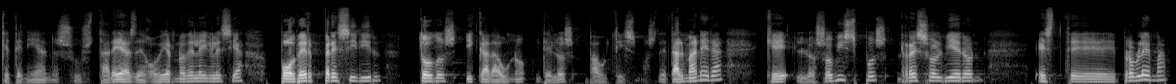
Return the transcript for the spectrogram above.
que tenían sus tareas de gobierno de la Iglesia, poder presidir todos y cada uno de los bautismos. De tal manera que los obispos resolvieron este problema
